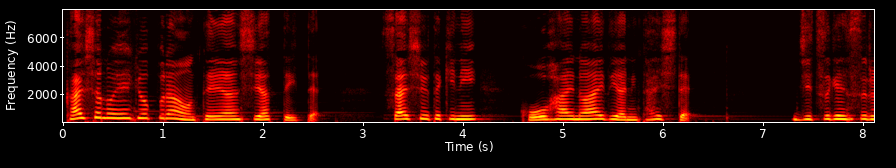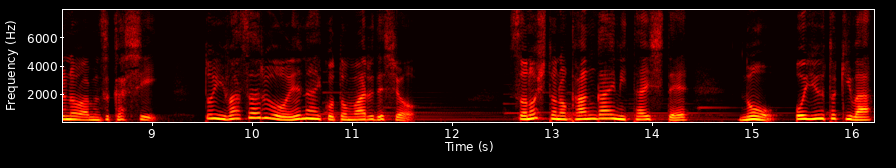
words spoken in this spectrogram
会社の営業プランを提案し合っていて、最終的に後輩のアイディアに対して実現するのは難しいと言わざるを得ないこともあるでしょう。その人の考えに対してノーを言うときは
